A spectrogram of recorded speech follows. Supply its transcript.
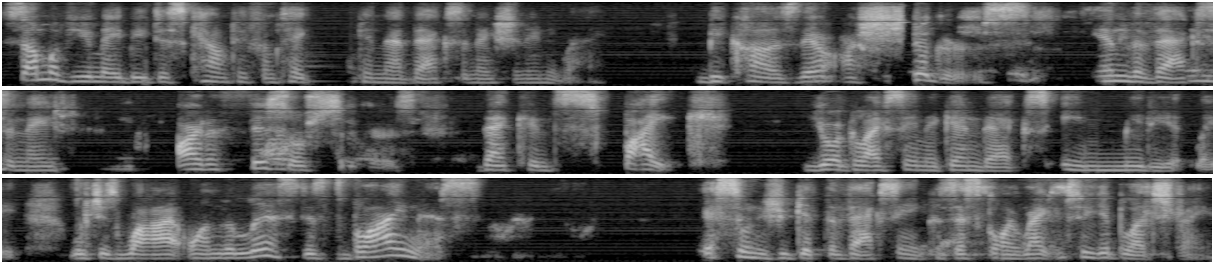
some of you may be discounted from taking that vaccination anyway because there are sugars in the vaccination, artificial sugars that can spike your glycemic index immediately, which is why on the list is blindness as soon as you get the vaccine, because it's going right into your bloodstream.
